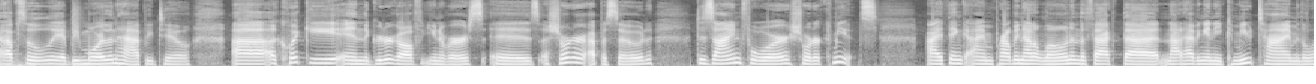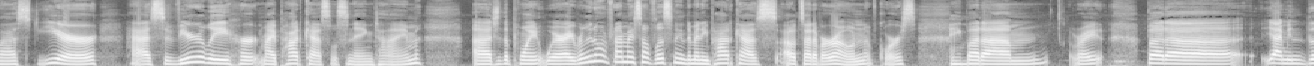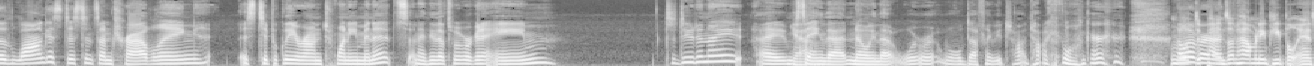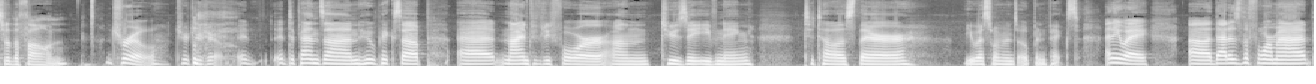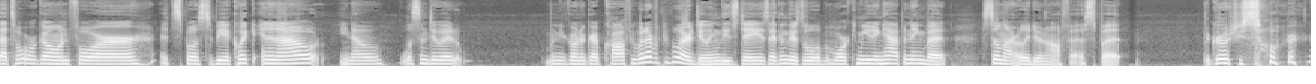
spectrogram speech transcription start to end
Absolutely. I'd be more than happy to. Uh, a quickie in the Gruder Golf universe is a shorter episode designed for shorter commutes. I think I'm probably not alone in the fact that not having any commute time in the last year has severely hurt my podcast listening time uh, to the point where I really don't find myself listening to many podcasts outside of our own, of course. Amen. But, um, right. But, uh, yeah, I mean, the longest distance I'm traveling is typically around 20 minutes. And I think that's what we're going to aim to do tonight. I'm Yeah. saying that knowing that we're, we'll definitely be ta- talking longer. Well, it depends on how many people answer the phone. True, true, true, true. it it depends on who picks up at nine fifty four on Tuesday evening to tell us their U.S. Women's Open picks. Anyway, uh, that is the format. That's what we're going for. It's supposed to be a quick in and out. You know, listen to it when you're going to grab coffee. Whatever people are doing these days. I think there's a little bit more commuting happening, but still not really doing office. But the grocery store, Okay,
